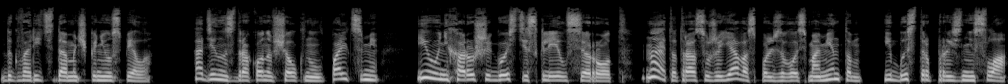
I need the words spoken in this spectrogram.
Договорить дамочка не успела. Один из драконов щелкнул пальцами — и у нехорошей гости склеился рот. На этот раз уже я воспользовалась моментом и быстро произнесла.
